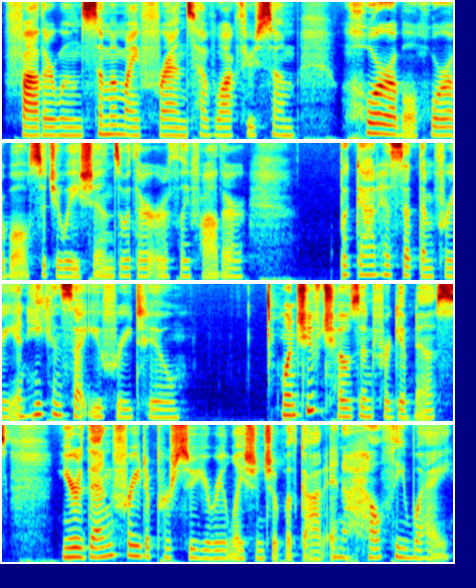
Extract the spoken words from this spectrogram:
father wounds. Some of my friends have walked through some horrible, horrible situations with their earthly father, but God has set them free and He can set you free too. Once you've chosen forgiveness, you're then free to pursue your relationship with God in a healthy way.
